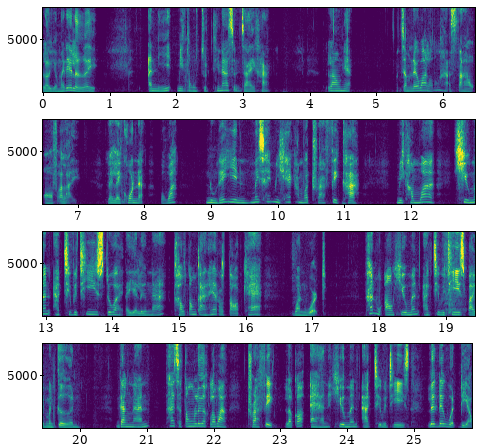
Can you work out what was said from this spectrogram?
เรายังไม่ได้เลย อันนี้มีตรงจุดที่น่าสนใจค่ะ เราเนี่ย จำได้ว่าเราต้องหา sound off อะไร หลาย ๆ คนน่ะบอกว่าหนูได้ยินไม่ใช่มีแค่คำว่า traffic ค่ะ มีคำว่า human activities ด้วย แต่อย่าลืมนะ เขาต้องการให้เราตอบแค่ one word ถ้าหนูเอา human activities ไปมันเกิน ดังนั้นถ้าจะต้องเลือกระหว่าง traffic แล้วก็ and human activities เลือกได้ word เดียว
